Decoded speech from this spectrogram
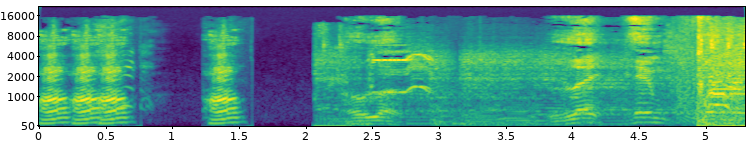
Huh? Huh? Huh? Hold up. Let him go.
